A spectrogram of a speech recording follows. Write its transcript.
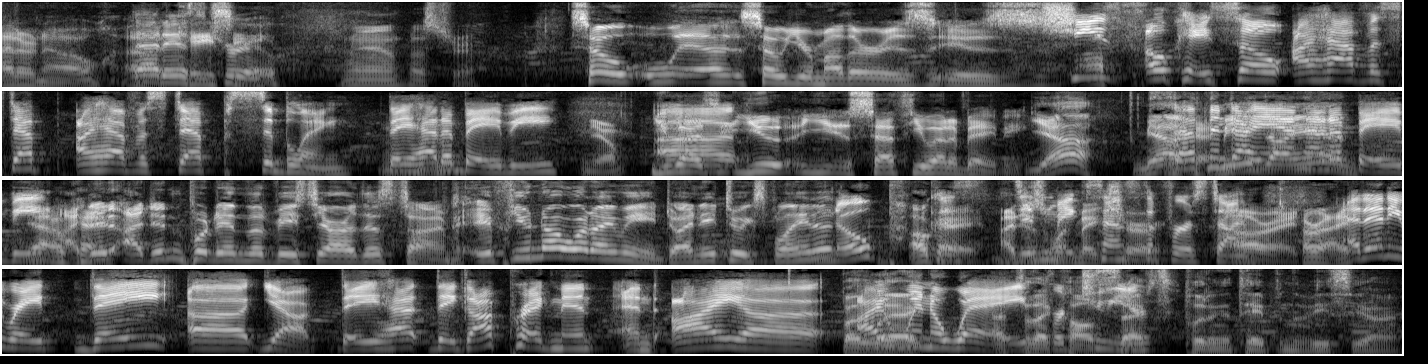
I don't know. That uh, is Casey. true. Yeah, that's true. So, uh, so your mother is is She's okay. So I have a step. I have a step sibling. They had a baby. Yep. you guys. Uh, you, you Seth, you had a baby. Yeah, yeah. Seth and Me Diane had a baby. Yeah, I Okay. did. I didn't put in the VCR this time. If you know what I mean, do I need to explain it? Nope. Okay. I just didn't want make make sense sure. the first time. All right. All right. At any rate, they, uh, yeah, they had they got pregnant, and I, uh, By I way, went away That's what for I call two sex, years. putting a tape in the VCR.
